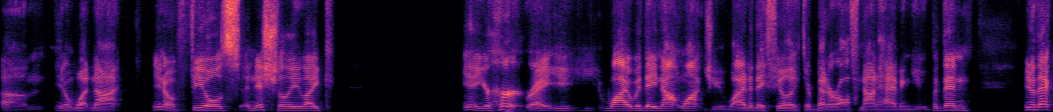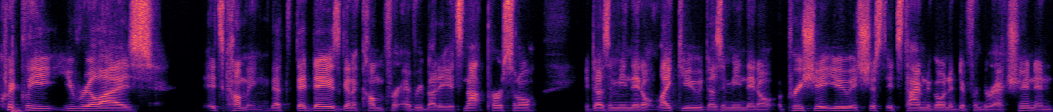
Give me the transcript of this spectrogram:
um, you know, whatnot, you know, feels initially like, yeah, you're hurt, right? You, why would they not want you? Why do they feel like they're better off not having you? But then, you know, that quickly you realize it's coming. That that day is going to come for everybody. It's not personal. It doesn't mean they don't like you. It doesn't mean they don't appreciate you. It's just it's time to go in a different direction. And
